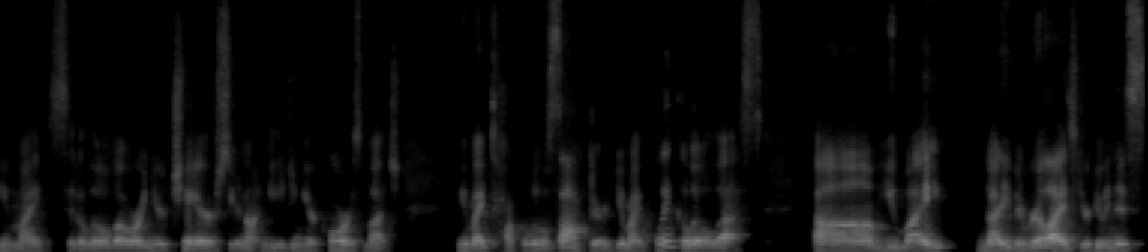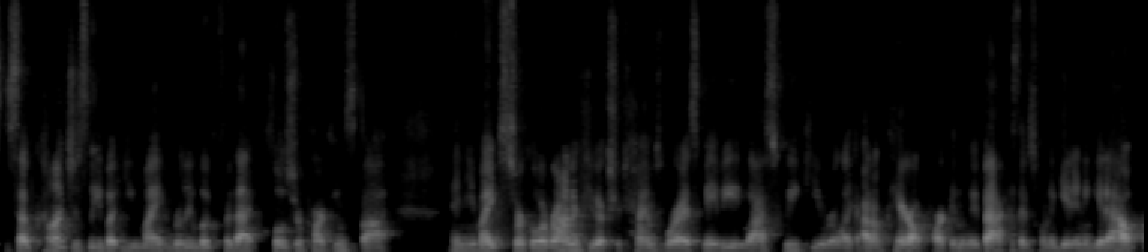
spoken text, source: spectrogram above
You might sit a little lower in your chair so you're not engaging your core as much. You might talk a little softer. You might blink a little less. Um, you might not even realize you're doing this subconsciously, but you might really look for that closer parking spot. And you might circle around a few extra times. Whereas maybe last week you were like, I don't care, I'll park in the way back because I just want to get in and get out.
